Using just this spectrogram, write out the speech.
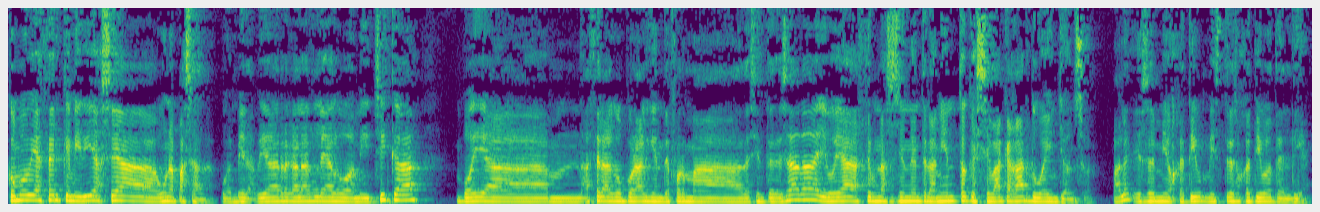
¿Cómo voy a hacer que mi día sea una pasada? Pues mira, voy a regalarle algo a mi chica, voy a mm, hacer algo por alguien de forma desinteresada y voy a hacer una sesión de entrenamiento que se va a cagar Dwayne Johnson, ¿vale? Ese es mi objetivo, mis tres objetivos del día.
